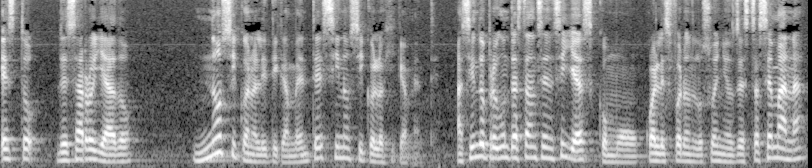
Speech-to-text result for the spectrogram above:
Esto desarrollado no psicoanalíticamente, sino psicológicamente. Haciendo preguntas tan sencillas como cuáles fueron los sueños de esta semana,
